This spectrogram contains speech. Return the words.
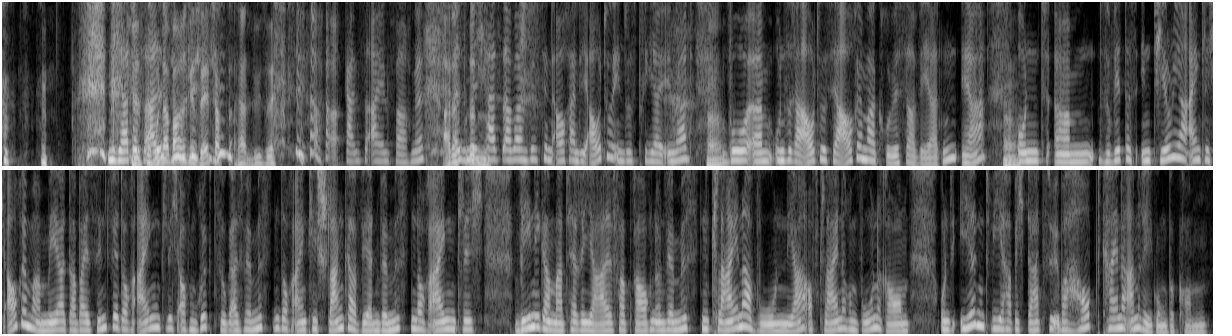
Mich hat das, das ist eine wunderbare ein Gesellschaftsanalyse. ja, ganz einfach. Ne? Alles also drin. mich hat es aber ein bisschen auch an die Autoindustrie erinnert, ja. wo ähm, unsere Autos ja auch immer größer werden. Ja? ja. Und ähm, so wird das Interior eigentlich auch immer mehr. Dabei sind wir doch eigentlich auf dem Rückzug. Also wir müssten doch eigentlich schlanker werden. Wir müssten doch eigentlich weniger Material verbrauchen und wir müssten kleiner wohnen, ja, auf kleinerem Wohnraum. Und irgendwie habe ich dazu überhaupt keine Anregung bekommen.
